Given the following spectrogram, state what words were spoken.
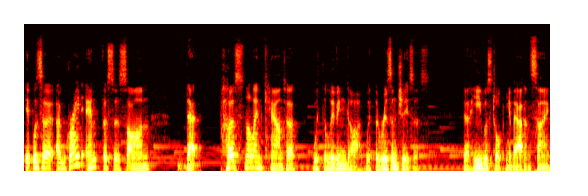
it was a, a great emphasis on that personal encounter with the living God, with the risen Jesus, that he was talking about and saying,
